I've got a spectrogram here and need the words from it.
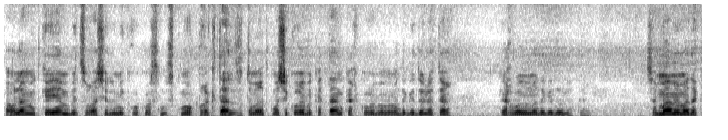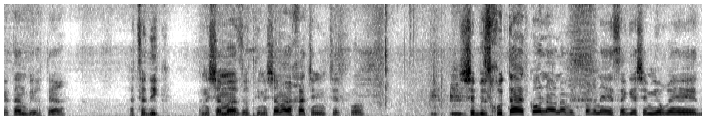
העולם מתקיים בצורה של מיקרוקוסמוס, כמו פרקטל. זאת אומרת, כמו שקורה בקטן, כך קורה בממד הגדול יותר, כך בממד הגדול יותר. עכשיו, מה הממד הקטן ביותר? הצדיק, הנשמה הזאת. נשמה אחת שנמצאת פה, שבזכותה כל העולם מתפרנס, הגשם יורד,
